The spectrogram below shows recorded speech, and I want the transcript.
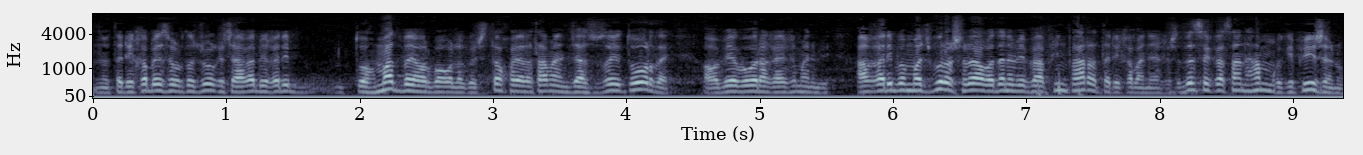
نو طريقه به يې ورته جوړ کړي چې هغه به غريب تهمت به يې وربه ولګوي چې ته خو ياره تا باندې جاسوسۍ تور دی او بيا به ورغی هغې باندې به هغه غريب به مجبور شو راغی دنه به يې پين په هره طريقه باندې اخيست داسې کسان هم موږ پېژنو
